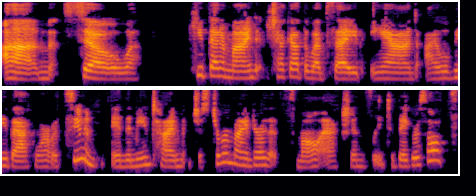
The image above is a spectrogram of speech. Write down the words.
Um, so keep that in mind. Check out the website, and I will be back more with soon. In the meantime, just a reminder that small actions lead to big results.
